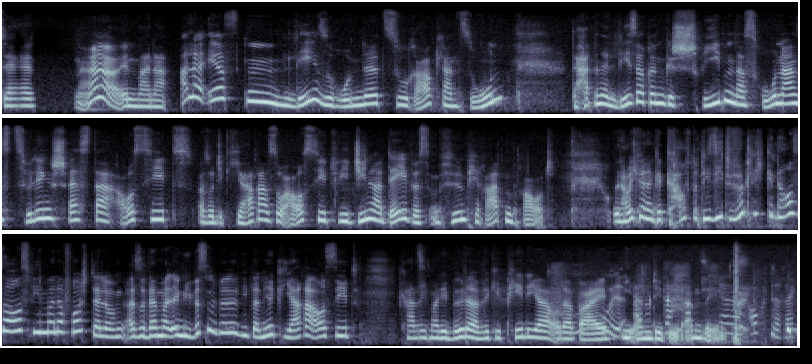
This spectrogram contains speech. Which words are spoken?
Denn na, in meiner allerersten Leserunde zu Rauklands Sohn da hat eine Leserin geschrieben, dass Ronans Zwillingsschwester aussieht, also die Chiara so aussieht wie Gina Davis im Film Piratenbraut. Und den habe ich mir dann gekauft und die sieht wirklich genauso aus wie in meiner Vorstellung. Also wenn man irgendwie wissen will, wie bei mir Chiara aussieht, kann sich mal die Bilder Wikipedia oder bei cool. IMDb also, da ansehen. Ich ja dann auch direkt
